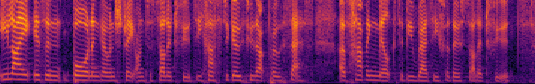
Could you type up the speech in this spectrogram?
Eli isn't born and going straight onto solid foods. He has to go through that process of having milk to be ready for those solid foods.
